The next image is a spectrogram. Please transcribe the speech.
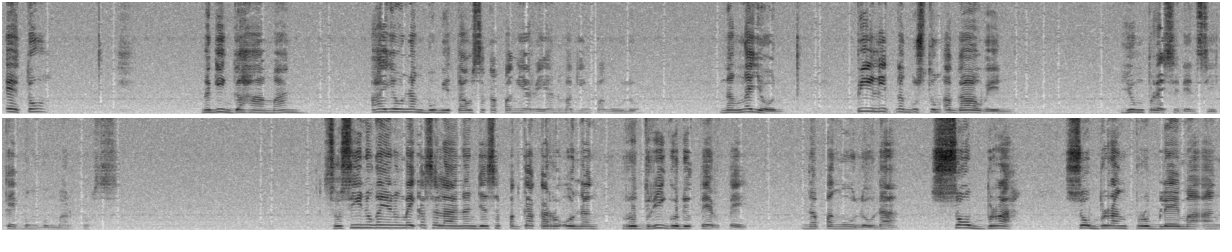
eto, naging gahaman. Ayaw nang bumitaw sa kapangyarihan na maging pangulo. Nang ngayon, pilit na gustong agawin yung presidency kay Bongbong Marcos. So, sino ngayon ang may kasalanan dyan sa pagkakaroon ng Rodrigo Duterte na Pangulo na sobra, sobrang problema ang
